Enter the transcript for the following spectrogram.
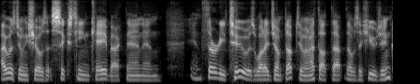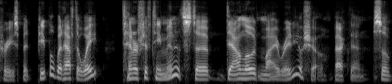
I was doing shows at 16K back then, and and 32 is what I jumped up to, and I thought that that was a huge increase. But people would have to wait 10 or 15 minutes to download my radio show back then, so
